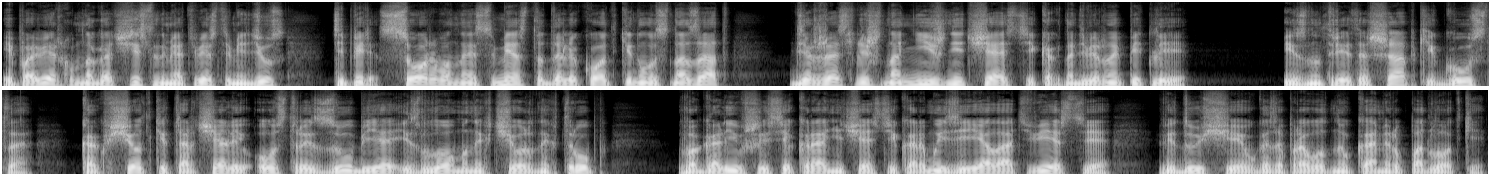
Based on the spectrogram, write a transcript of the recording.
и поверху многочисленными отверстиями дюз, теперь сорванная с места, далеко откинулась назад, держась лишь на нижней части, как на дверной петле. Изнутри этой шапки густо, как в щетке, торчали острые зубья изломанных черных труб, в оголившейся крайней части кормы зияло отверстие, ведущее в газопроводную камеру подлодки.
